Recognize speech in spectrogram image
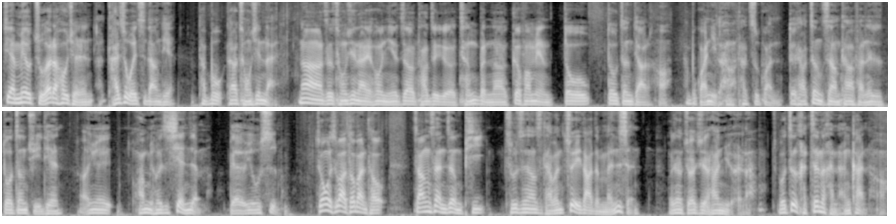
既然没有主要的候选人，还是维持当天。他不，他要重新来。那这重新来以后，你也知道他这个成本啊，各方面都都增加了哈。他不管你了哈，他只管对他政治上，他反正是多争取一天啊，因为黄敏惠是现任嘛，比较有优势嘛。中国时报头版头，张善政批苏贞昌是台湾最大的门神，我想主要就讲他女儿了。不过这个还真的很难看啊、哦。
